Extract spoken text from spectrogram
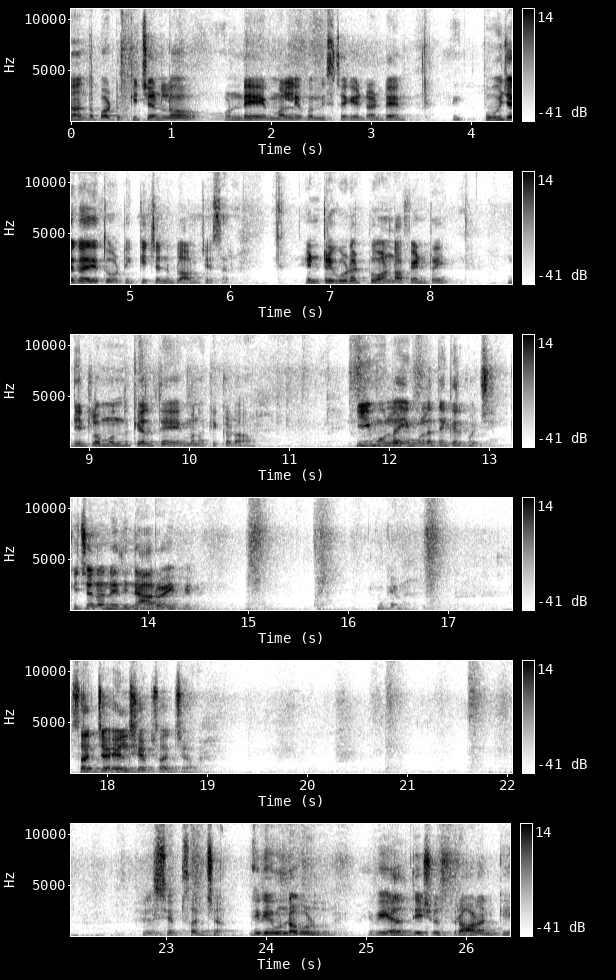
దాంతోపాటు కిచెన్లో ఉండే మళ్ళీ ఒక మిస్టేక్ ఏంటంటే పూజ గదితోటి కిచెన్ బ్లాక్ చేశారు. ఎంట్రీ కూడా టూ అండ్ హాఫ్ ఎంట్రీ. దీంట్లో ముందుకెళ్తే మనకి ఇక్కడ ఈ మూల ఈ మూల దగ్గరికి వచ్చి కిచెన్ అనేది నేరో అయిపోయింది. ఓకే. సజ్జ ఎల్ షేప్ సజ్జ. ఎల్ షేప్ సజ్జ. ఇది ఉండకూడదు. ఇవి హెల్త్ ఇష్యూస్ రావడానికి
